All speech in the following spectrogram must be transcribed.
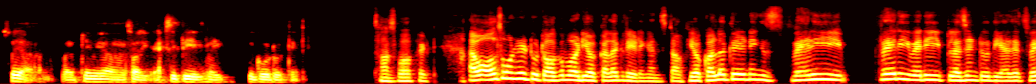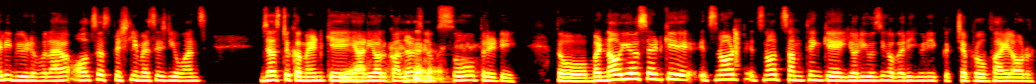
So yeah, Premiere, uh, sorry, FCP is like the go-to thing. Sounds perfect. I also wanted to talk about your color grading and stuff. Your color grading is very, very, very pleasant to the eyes. It's very beautiful. I also especially messaged you once just to comment ke, yeah. your colors look so pretty. So, but now you have said ke it's not it's not something ke you're using a very unique picture profile or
